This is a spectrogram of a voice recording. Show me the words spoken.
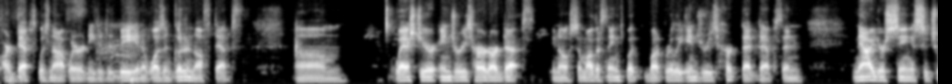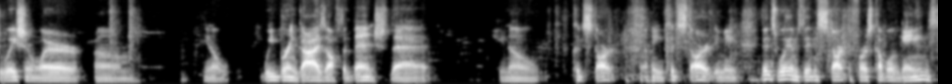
our depth was not where it needed to be, and it wasn't good enough depth. Um, last year injuries hurt our depth you know some other things but but really injuries hurt that depth and now you're seeing a situation where um you know we bring guys off the bench that you know could start. I mean could start. I mean vince williams didn't start the first couple of games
